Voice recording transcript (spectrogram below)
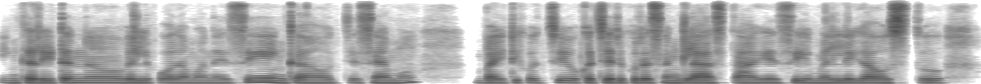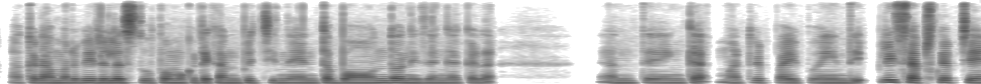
ఇంకా రిటర్న్ వెళ్ళిపోదాం అనేసి ఇంకా వచ్చేసాము. బయటికి వచ్చి ఒక చెరుకు రసం గ్లాస్ తాగేసి మెల్లిగా వస్తూ అక్కడ అమరవీరుల స్తూపం ఒకటి కనిపించింది. ఎంత బాగుందో నిజంగా అక్కడ. అంతే ఇంకా మా ట్రిప్ అయిపోయింది. ప్లీజ్ సబ్స్క్రైబ్ చేయండి.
